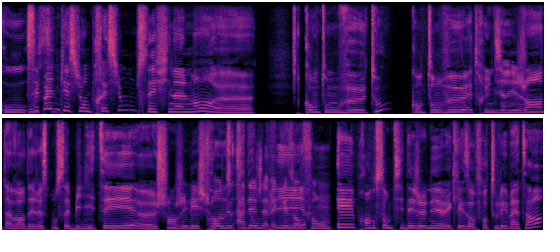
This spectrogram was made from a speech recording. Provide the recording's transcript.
ou C'est pas une question de pression. C'est finalement euh, quand on veut tout, quand on veut être une dirigeante, avoir des responsabilités, euh, changer les choses, prendre le petit déj avec les enfants et prendre son petit déjeuner avec les enfants tous les matins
